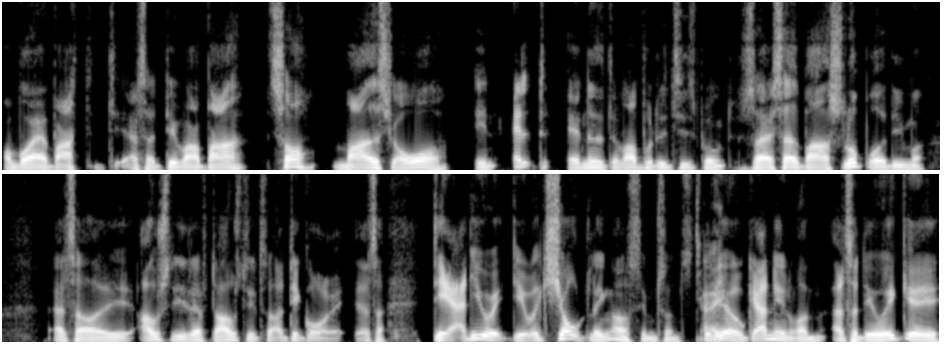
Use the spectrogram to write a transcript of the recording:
og hvor jeg bare... Altså, det var bare så meget sjovere end alt andet, der var på det tidspunkt. Så jeg sad bare og slubrede i mig. Altså, øh, afsnit efter afsnit. Og det går Altså, det er, det jo, det er jo ikke sjovt længere, Simpsons. Det vil jeg jo gerne indrømme. Altså, det er jo ikke... øh,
